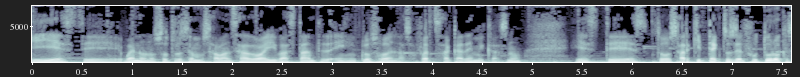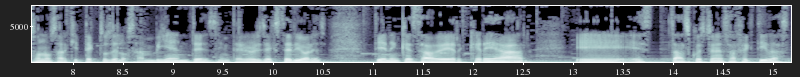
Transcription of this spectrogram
y este bueno nosotros hemos avanzado ahí bastante e incluso en las ofertas académicas no este estos arquitectos del futuro que son los arquitectos de los ambientes interiores y exteriores tienen que saber crear eh, estas cuestiones afectivas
